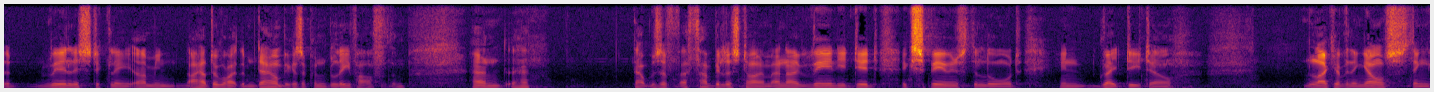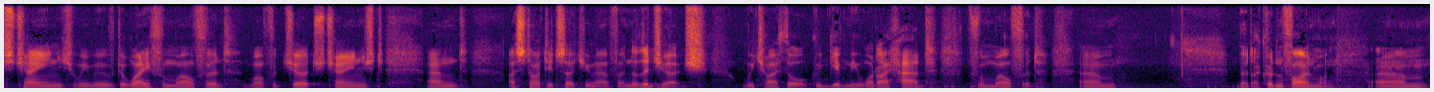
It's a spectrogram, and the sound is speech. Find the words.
that realistically, I mean, I had to write them down because I couldn't believe half of them. And uh, that was a, fabulous time, and I really did experience the Lord in great detail. Like everything else, things changed. We moved away from Welford. Welford Church changed, and I started searching around for another church which I thought could give me what I had from Welford. Um, but I couldn't find one. Um,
